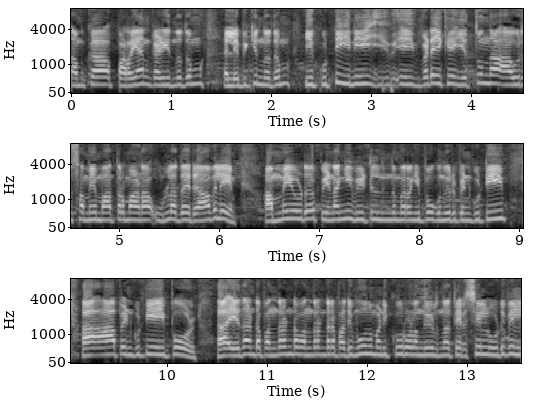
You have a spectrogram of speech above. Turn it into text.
നമുക്ക് പറയാൻ കഴിയുന്നതും ലഭിക്കുന്നതും. ഈ കുട്ടി ഇനി ഇവിടേക്ക് എത്തുന്ന ആ ഒരു സമയം മാത്രമാണ് ഉള്ളത്. രാവിലെ അമ്മയോട് പിണങ്ങി വീട്ടിൽ നിന്നും ഇറങ്ങിപ്പോകുന്ന ഒരു പെൺകുട്ടി ആ പെൺകുട്ടിയെ ഇപ്പോൾ ഏതാണ്ട് പന്ത്രണ്ട് പന്ത്രണ്ടര പതിമൂന്ന് മണിക്കൂറോളം നീളുന്ന തെരച്ചിൽ ഒടുവിൽ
